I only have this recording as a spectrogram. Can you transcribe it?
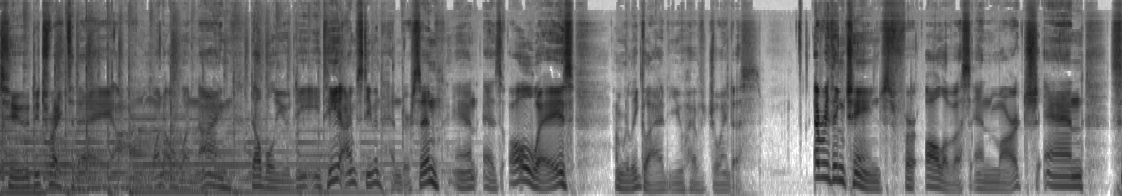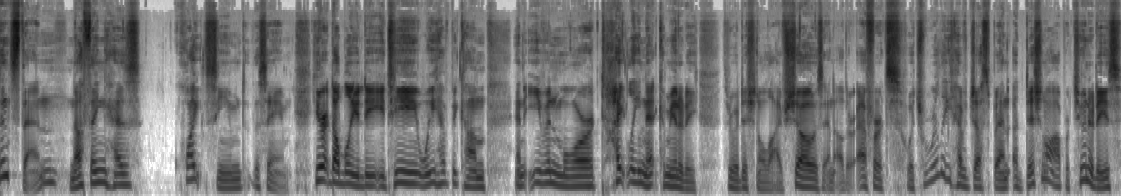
To Detroit Today on 1019 WDET. I'm Stephen Henderson, and as always, I'm really glad you have joined us. Everything changed for all of us in March, and since then, nothing has quite seemed the same. Here at WDET, we have become an even more tightly knit community through additional live shows and other efforts, which really have just been additional opportunities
